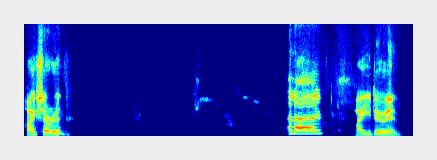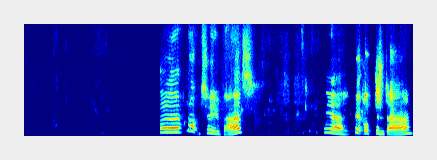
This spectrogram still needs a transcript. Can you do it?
Hi, Sharon. Hello. How you doing? Uh, not too bad. Yeah, a bit up and down.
